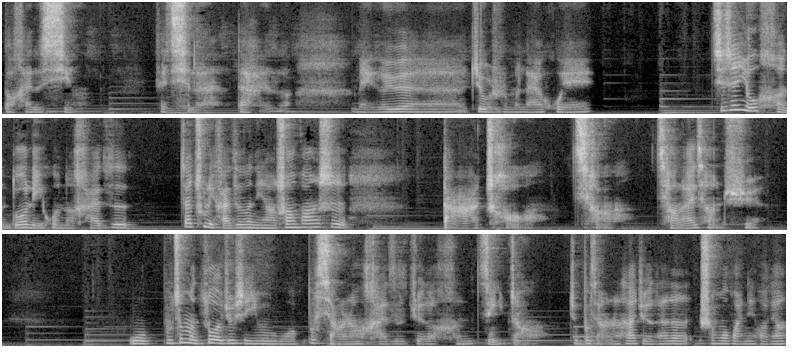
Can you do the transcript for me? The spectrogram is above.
到孩子醒再起来带孩子。每个月就是这么来回。其实有很多离婚的孩子，在处理孩子问题上，双方是打、吵、抢，抢来抢去。我不这么做，就是因为我不想让孩子觉得很紧张，就不想让他觉得他的生活环境好像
